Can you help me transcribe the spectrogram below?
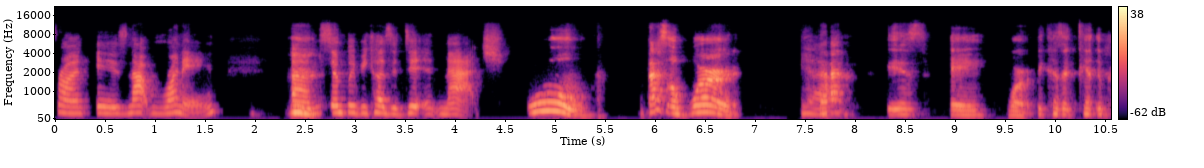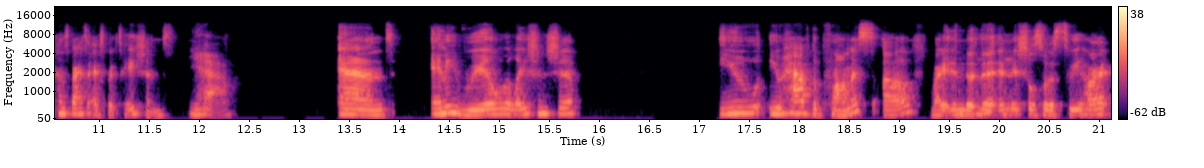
front is not running um, mm. simply because it didn't match Ooh, that's a word yeah that is a word because it, can, it comes back to expectations. Yeah. And any real relationship, you you have the promise of right in the, the mm-hmm. initial sort of sweetheart,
